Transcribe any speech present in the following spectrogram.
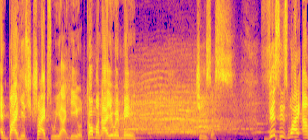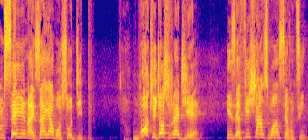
and by his stripes we are healed. Come on, are you with me? Jesus. This is why I'm saying Isaiah was so deep. What you just read here is Ephesians 1:17.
